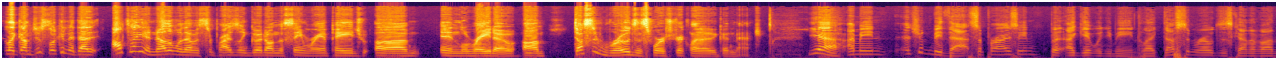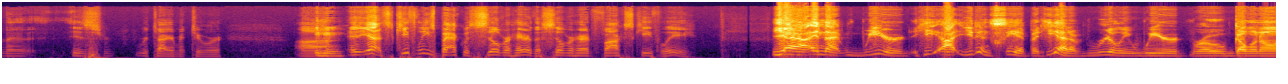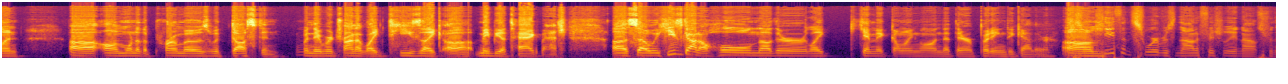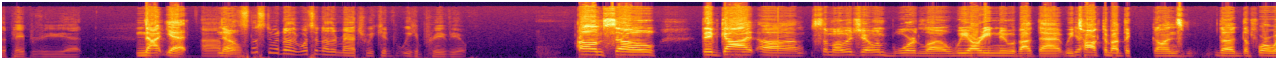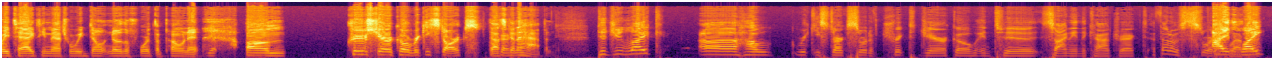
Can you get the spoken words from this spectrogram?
like I'm just looking at that. I'll tell you another one that was surprisingly good on the same rampage um, in Laredo. Um, Dustin Rhodes and Swerve Strickland had a good match. Yeah, I mean, it shouldn't be that surprising, but I get what you mean. Like Dustin Rhodes is kind of on the his retirement tour. Um, Mhm. and yeah, it's Keith Lee's back with silver hair, the silver-haired Fox Keith Lee. Yeah, and that weird. He uh, you didn't see it, but he had a really weird robe going on uh, on one of the promos with Dustin when they were trying to like tease like uh maybe a tag match. Uh, so he's got a whole nother like gimmick going on that they're putting together. Um, so Keith and Swerve is not officially announced for the pay-per-view yet. not yet. Uh, no. Let's, let's do another. What's another match we can we can preview? Um, so they've got um, Samoa Joe and Wardlow. We already knew about that. We Yep. talked about the guns, the the four way tag team match where we don't know the fourth opponent. Yep. Um, Chris Jericho, Ricky Starks. That's Okay. going to happen. Did you like uh, how Ricky Starks sort of tricked Jericho into signing the contract? I thought it was sort of. I like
